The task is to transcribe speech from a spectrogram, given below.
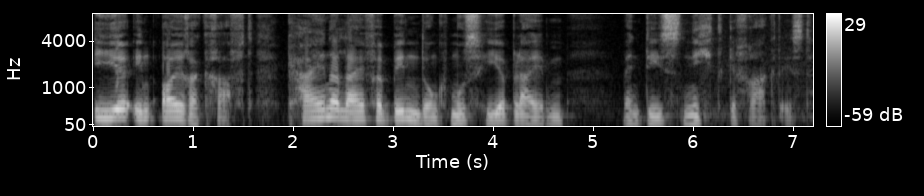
ihr in eurer Kraft. Keinerlei Verbindung muss hier bleiben, wenn dies nicht gefragt ist.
